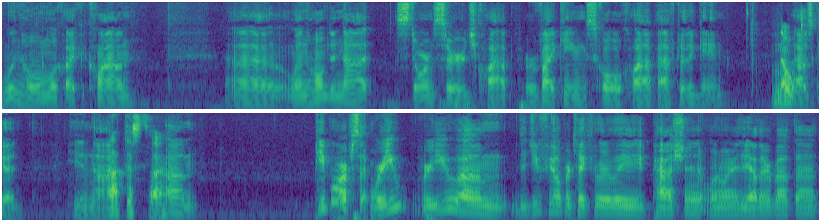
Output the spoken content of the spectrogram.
lindholm look like a clown uh lindholm did not storm surge clap or viking skull clap after the game nope, that was good did not not this time. um people are upset were you were you um did you feel particularly passionate one way or the other about that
